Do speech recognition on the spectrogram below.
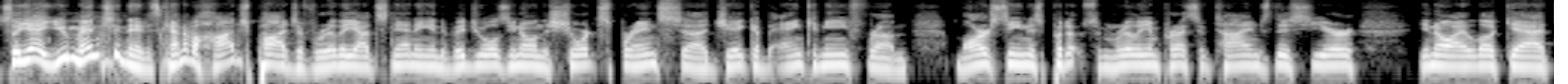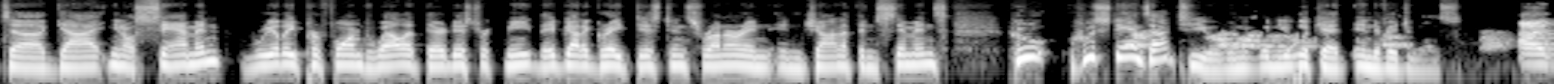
So, yeah, you mentioned it. It's kind of a hodgepodge of really outstanding individuals. You know, in the short sprints, uh, Jacob Ankeny from Marsing has put up some really impressive times this year. You know, I look at uh, guy, you know, Salmon really performed well at their district meet. They've got a great distance runner in, in Jonathan Simmons. Who who stands out to you when, when you look at individuals? Uh,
